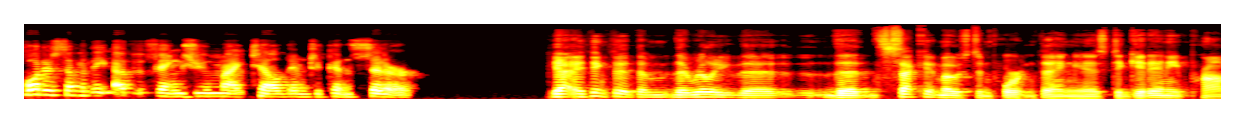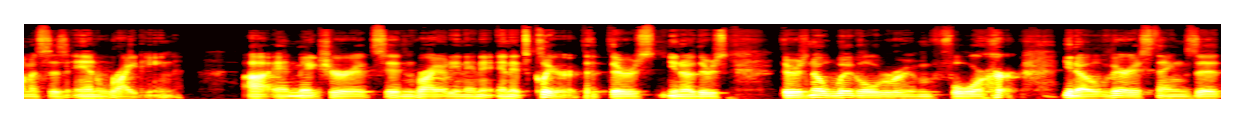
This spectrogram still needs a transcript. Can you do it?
what are some of the other things you might tell them to consider yeah, I think that the the really the the second most important thing is to get any promises in writing. uh, and make sure it's in writing and, and it's clear that there's you know there's there's no wiggle room for you know various things that,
